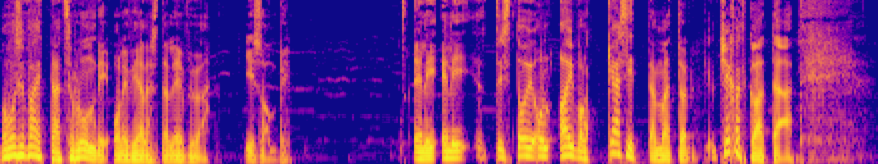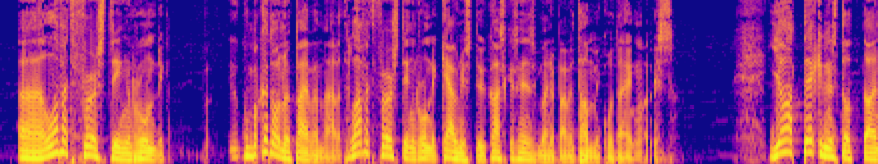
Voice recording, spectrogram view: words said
Mä voisin väittää, että se rundi oli vielä sitä levyä isompi. Eli, eli siis toi on aivan käsittämätön. Tsekatkaa tää. Uh, Love at First Thing rundi kun mä katson noin päivämäärät, Love at First Thing rundi käynnistyi 21. päivä tammikuuta Englannissa. Ja teknisesti ottaen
